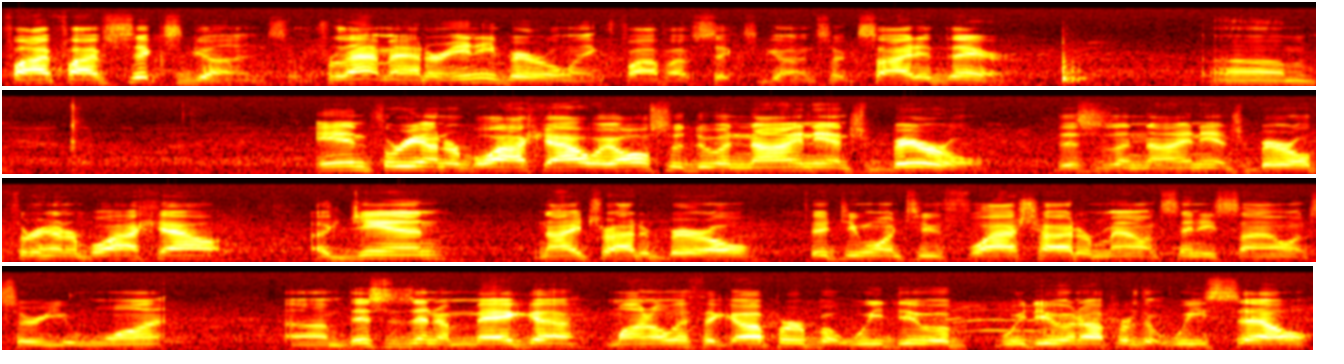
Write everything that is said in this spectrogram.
5.56 guns. For that matter, any barrel length 5.56 gun. So excited there. Um, in 300 blackout, we also do a nine inch barrel. This is a nine inch barrel 300 blackout. Again, nitrided barrel, 51 tooth flash hider mounts any silencer you want. Um, this is in a mega monolithic upper, but we do, a, we do an upper that we sell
